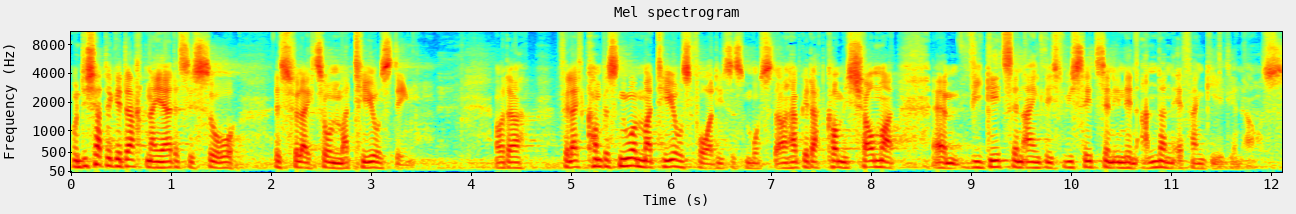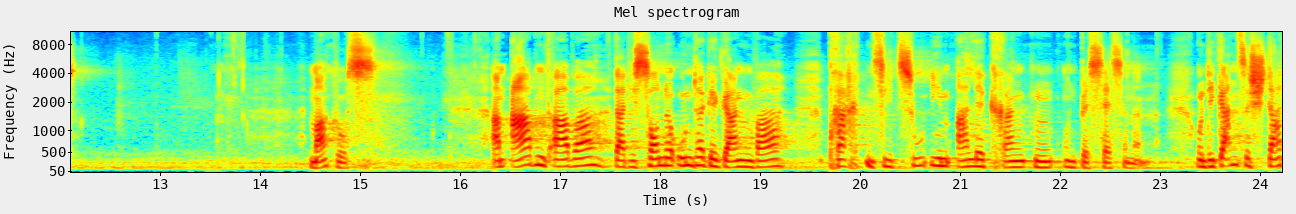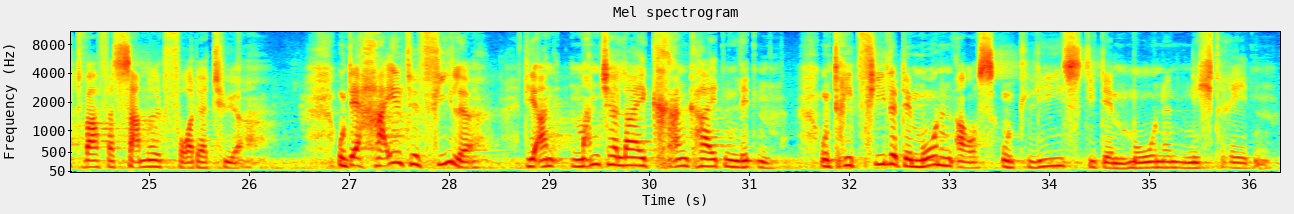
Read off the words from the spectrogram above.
Und ich hatte gedacht, naja, das ist so, ist vielleicht so ein Matthäus-Ding. Oder Vielleicht kommt es nur in Matthäus vor, dieses Muster. Und habe gedacht, komm, ich schau mal, ähm, wie geht's denn eigentlich, wie sieht es denn in den anderen Evangelien aus? Markus. Am Abend aber, da die Sonne untergegangen war, brachten sie zu ihm alle Kranken und Besessenen. Und die ganze Stadt war versammelt vor der Tür. Und er heilte viele, die an mancherlei Krankheiten litten und trieb viele Dämonen aus und ließ die Dämonen nicht reden,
